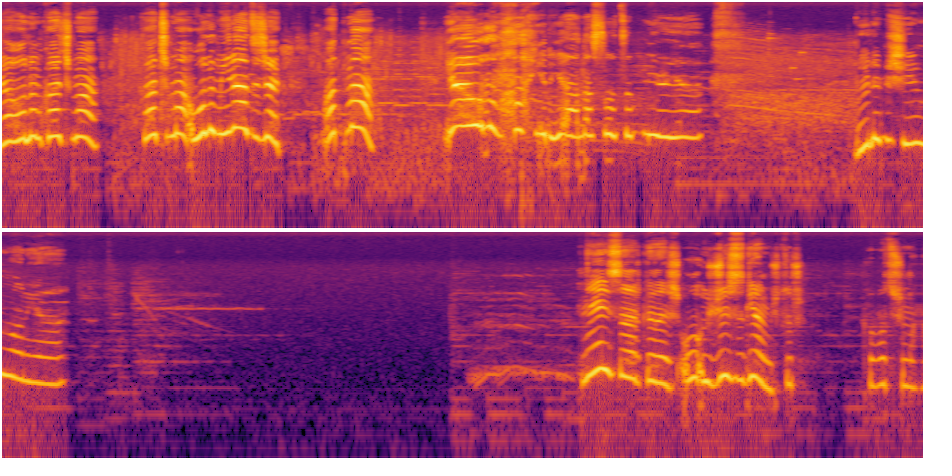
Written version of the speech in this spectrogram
Ya oğlum kaçma. Kaçma. Oğlum yine atacak. Atma. Ya oğlum hayır ya. Nasıl atabiliyor ya? Böyle bir şey mi var ya? Neyse arkadaş. O ücretsiz gelmiş. Dur. Kapat şunu.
